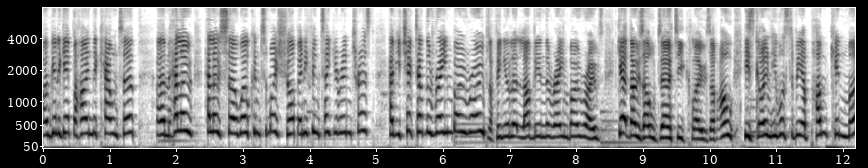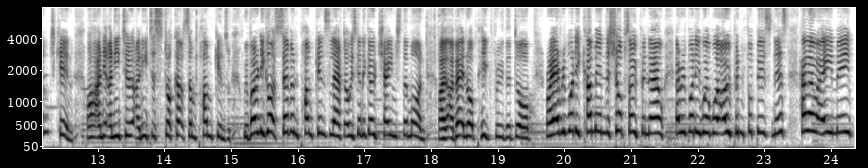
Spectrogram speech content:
I'm going to get behind the counter. Um, hello, hello, sir. Welcome to my shop. Anything take your interest? Have you checked out the rainbow robes? I think you'll look lovely in the rainbow robes. Get those old dirty clothes off. Oh, he's going. He wants to be a pumpkin munchkin. Oh, I need, I need to. I need to stock up some pumpkins. We've only got seven pumpkins left. Oh, he's going to go change them on. I, I better not peek through the door. Right, everybody, come in. The shop's open now. Everybody, we're, we're open for business. Hello, Amy.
